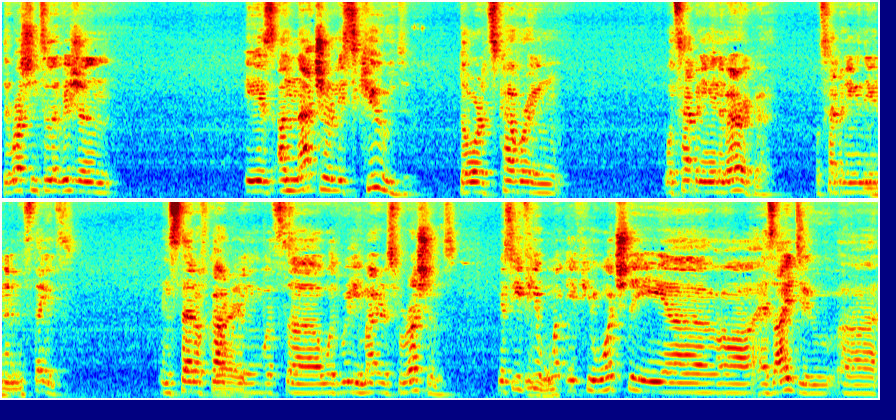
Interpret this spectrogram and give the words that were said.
the Russian television is unnaturally skewed towards covering what's happening in America, what's happening in the Mhm. United States, instead of covering what's uh, what really matters for Russians. Because if you Mhm. wa- if you watch the uh, uh, as I do uh,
